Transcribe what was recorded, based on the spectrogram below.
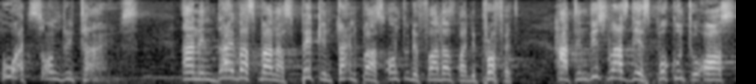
who at sundry times and in diverse manners spake in time past unto the fathers by the prophet, hath in this last day spoken to us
